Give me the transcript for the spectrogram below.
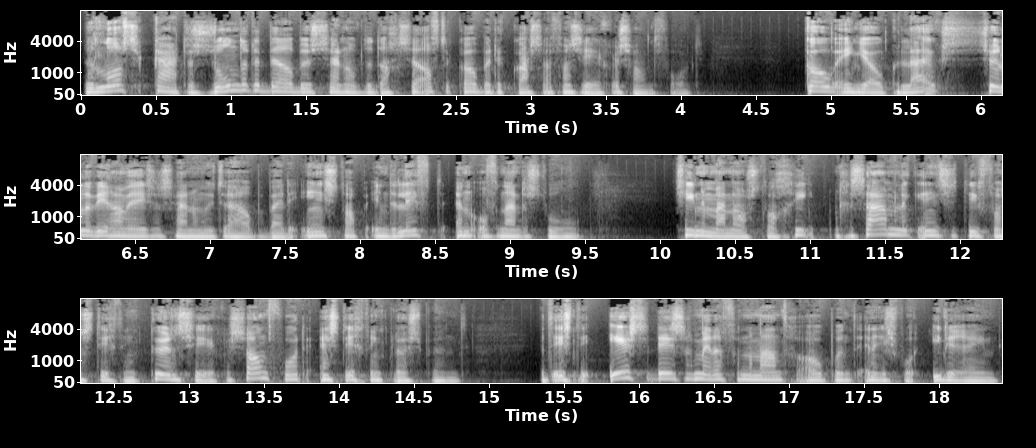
De losse kaarten zonder de belbus zijn op de dag zelf te koop... bij de kassa van Circus Zandvoort. Co en Joke Luiks zullen weer aanwezig zijn... om u te helpen bij de instap in de lift en of naar de stoel. Cinema Nostalgie, een gezamenlijk initiatief van Stichting Kunstcircus Zandvoort en Stichting Pluspunt. Het is de eerste dinsdagmiddag van de maand geopend en is voor iedereen,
